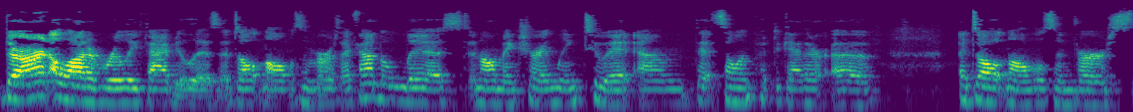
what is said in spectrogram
there aren't a lot of really fabulous adult novels and verse. I found a list, and I'll make sure I link to it. Um, that someone put together of adult novels in verse,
